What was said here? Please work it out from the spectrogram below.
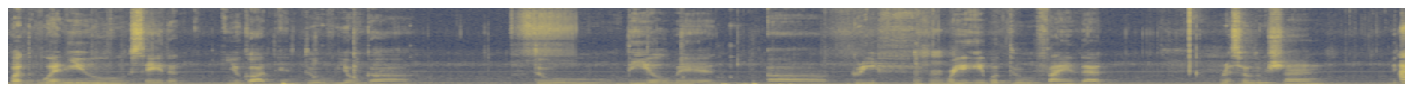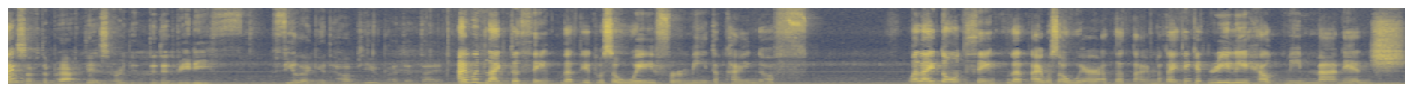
But when you say that you got into yoga to deal with uh, grief, Mhm. were you able to find that resolution because of the practice, or did, did it really f- feel like it helped you at that time? I would like to think that it was a way for me to kind of well I don't think that I was aware at that time but I think it really helped me manage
